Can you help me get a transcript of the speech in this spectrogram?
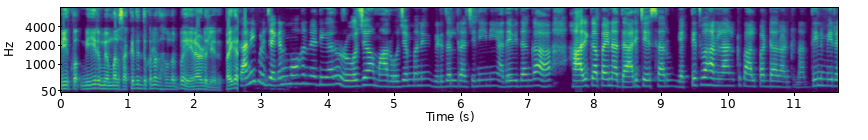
మీకు మీరు మిమ్మల్ని చక్కదిద్దుకున్న సందర్భం ఏనాడు లేదు. పైగా కానీ ఇప్పుడు జగన్మోహన్ రెడ్డి గారు రోజా మా రోజమ్మని విడుదల రజనీని అదే విధంగా హారిక పైన దాడి చేశారు వ్యక్తిత్వ హననానికి పాల్పడ్డారు అంటున్నారు. దీన్ని మీరు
